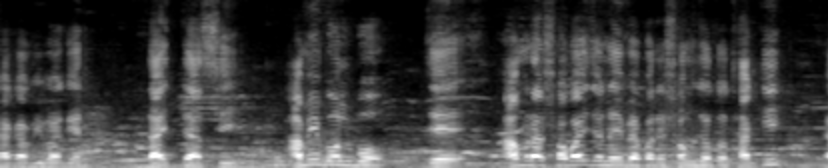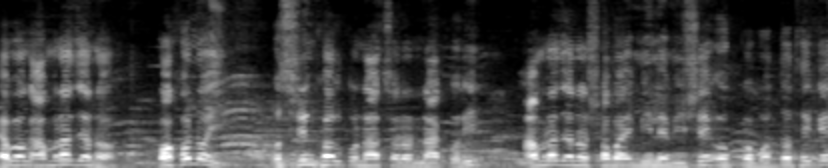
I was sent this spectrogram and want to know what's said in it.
ঢাকা বিভাগের দায়িত্বে আছি। আমি বলব যে আমরা সবাই যেন এই ব্যাপারে সংযত থাকি এবং আমরা যেন কখনোই উশৃঙ্খল কোনো আচরণ না করি। আমরা যেন সবাই মিলেমিশে ঐক্যবদ্ধ থেকে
